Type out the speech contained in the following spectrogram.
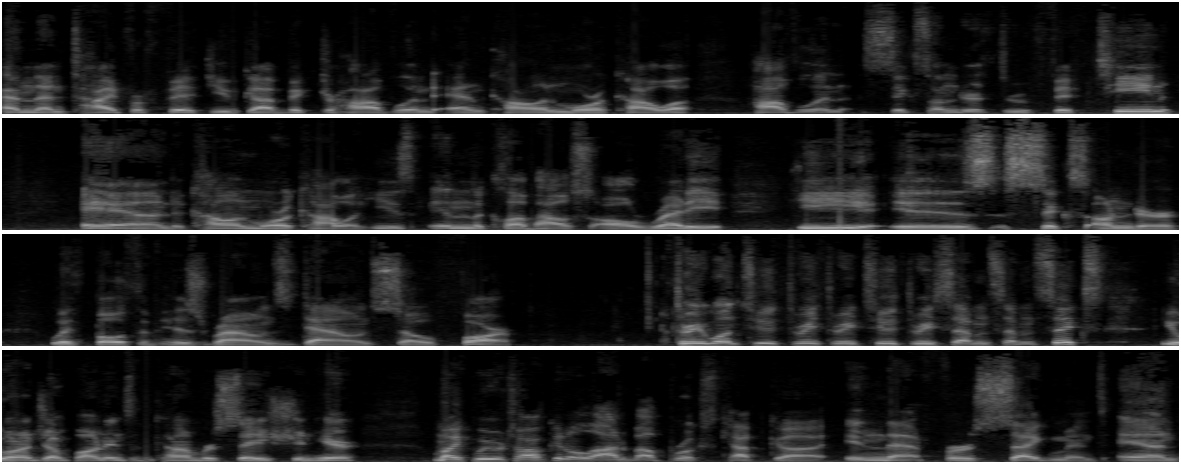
And then tied for fifth, you've got Viktor Hovland and Collin Morikawa. Hovland, six under through 15. And Collin Morikawa, he's in the clubhouse already. He is six under with both of his rounds down so far. 312 332 3776. You want to jump on into the conversation here. Mike, we were talking a lot about Brooks Koepka in that first segment, and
